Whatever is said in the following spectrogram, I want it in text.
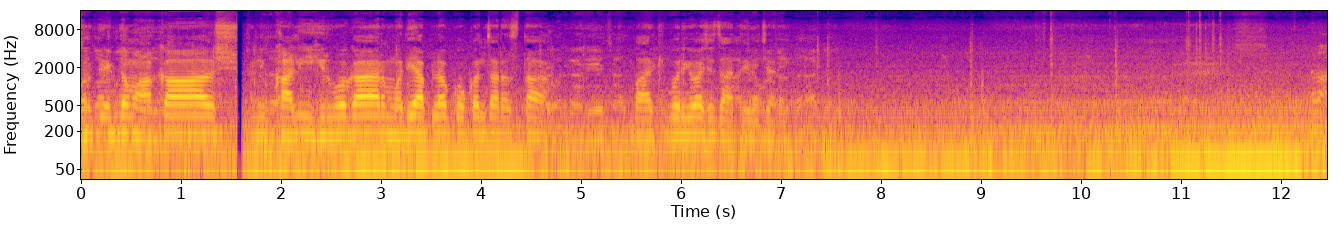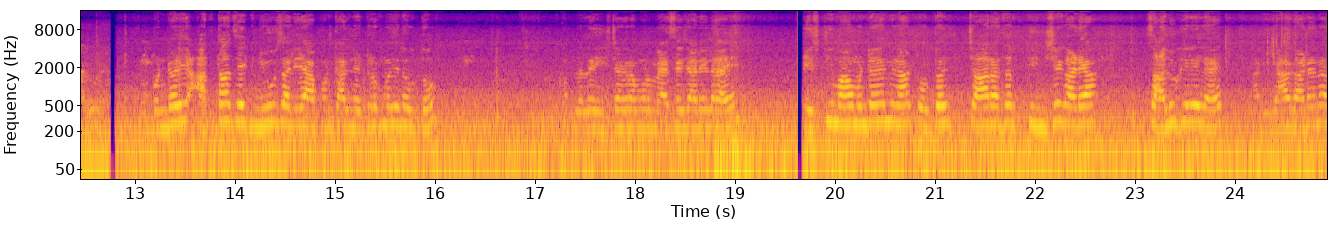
वरती एकदम आकाश आणि खाली हिरवगारमध्ये आपला कोकणचा रस्ता. बारकी पोरगी असे जाते बिचारी. मंडळी आताच एक न्यूज आली आहे. आपण काल नेटवर्कमध्ये नव्हतो. आपल्याला इंस्टाग्रामवर मेसेज आलेला आहे. एस टी महामंडळाने ना टोटल चार हजार तीनशे गाड्या चालू केलेल्या आहेत. या गाड्या ना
